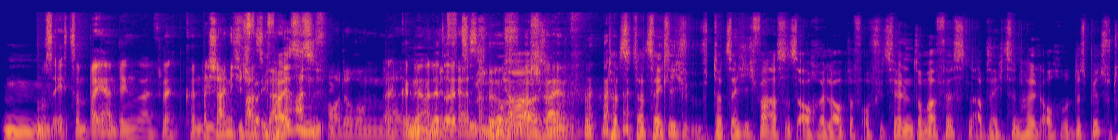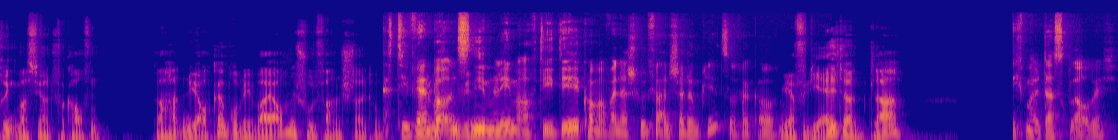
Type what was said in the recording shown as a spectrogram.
Mm. Muss echt so ein Bayern-Ding sein. Vielleicht können die. wahrscheinlich Ich war es ich weiß es nicht. Anforderung. Da da können ja alle drei Zuschauer Ja, mal also schreiben. tats tatsächlich, tatsächlich war es uns auch erlaubt, auf offiziellen Sommerfesten ab 16 halt auch das Bier zu trinken, was sie halt verkaufen. Da hatten die auch kein Problem, war ja auch eine Schulveranstaltung. Die wären bei uns nie im Leben auf die Idee kommen, auf einer Schulveranstaltung Bier zu verkaufen. Ja, für die Eltern, klar. Nicht mal das, glaube ich.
